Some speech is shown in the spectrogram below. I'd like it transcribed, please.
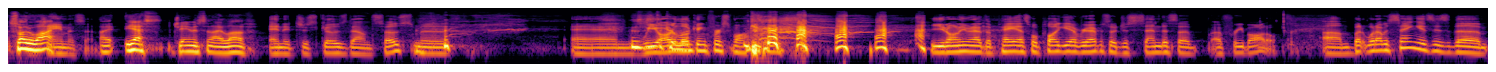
so do I. Jameson, I yes, Jameson, I love. and it just goes down so smooth. and This we are one. looking for sponsors. you don't even have to pay us. We'll plug you every episode. Just send us a, a free bottle. Um, but what I was saying is, is the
